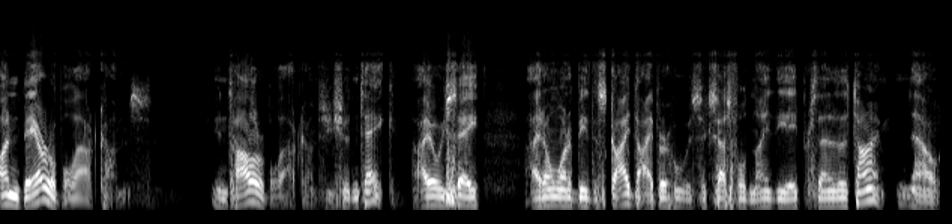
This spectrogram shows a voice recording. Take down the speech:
Unbearable outcomes, intolerable outcomes, you shouldn't take. I always say, I don't want to be the skydiver who was successful 98% of the time. Now,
